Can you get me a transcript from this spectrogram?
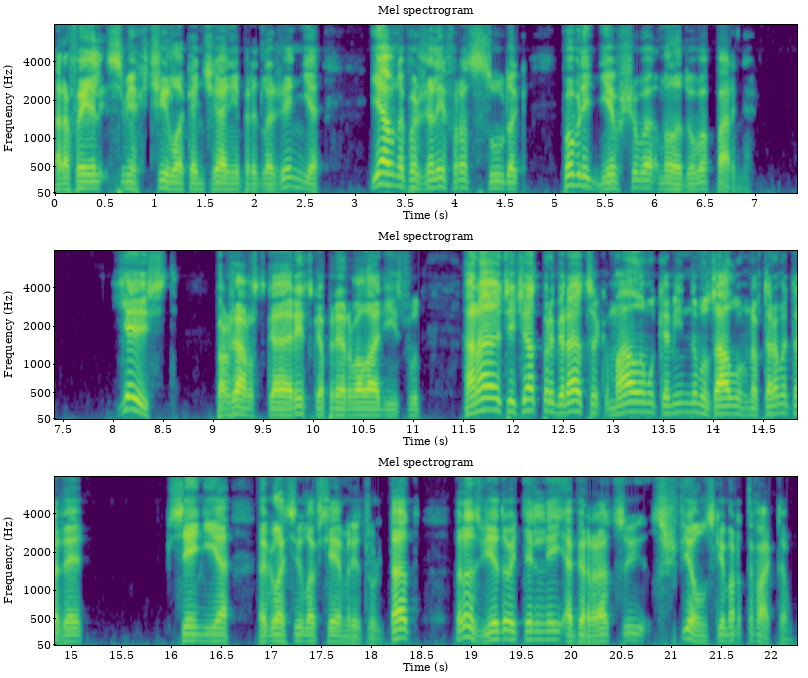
Рафаэль смягчил окончание предложения, явно пожалев рассудок побледневшего молодого парня. «Есть!» — Пожарская резко прервала диспут. «Она сейчас пробирается к малому каминному залу на втором этаже». Ксения огласила всем результат разведывательной операции с шпионским артефактом.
